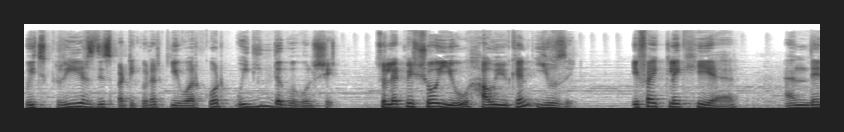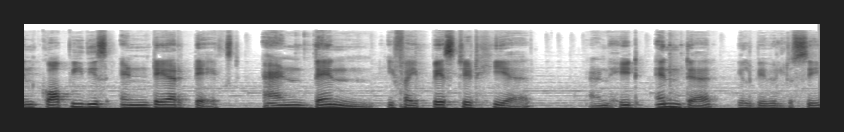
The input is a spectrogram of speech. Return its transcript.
which creates this particular QR code within the Google Sheet. So let me show you how you can use it. If I click here and then copy this entire text and then if I paste it here and hit enter, you'll be able to see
